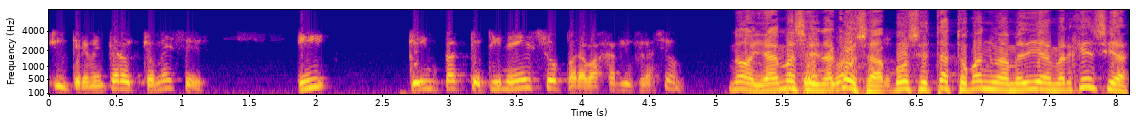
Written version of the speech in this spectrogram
incrementar ocho meses y qué impacto tiene eso para bajar la inflación. No, y además hay una cosa, vos estás tomando una medida de emergencia,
